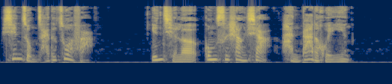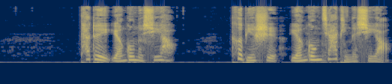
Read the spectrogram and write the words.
新总裁的做法引起了公司上下。很大的回应。他对员工的需要，特别是员工家庭的需要，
